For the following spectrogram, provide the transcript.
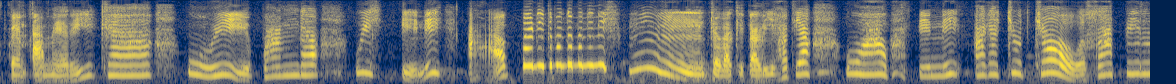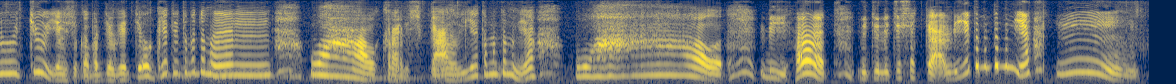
Kapten Amerika, wih panda, wih ini apa nih teman-teman ini? Hmm, coba kita lihat ya. Wow, ini ada cuco, sapi lucu yang suka berjoget-joget ya teman-teman. Wow, keren sekali ya teman-teman ya. Wow, lihat, lucu-lucu sekali ya teman-teman ya. Hmm.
